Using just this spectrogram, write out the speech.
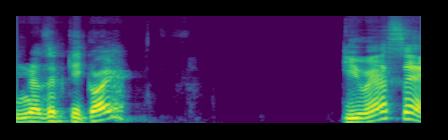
ইংৰাজীত কি কয়? U S A,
